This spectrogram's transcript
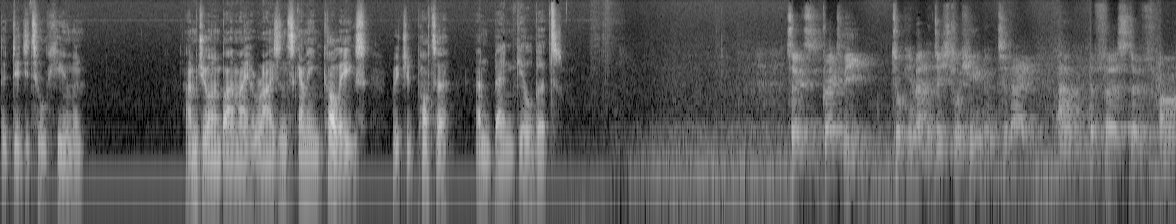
the digital human. I'm joined by my Horizon Scanning colleagues, Richard Potter and Ben Gilbert. So it's great to be talking about the digital human today, um, the first of our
